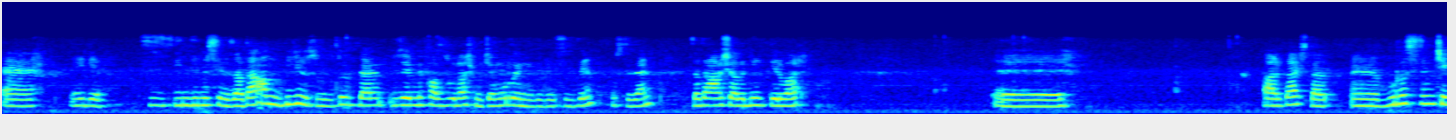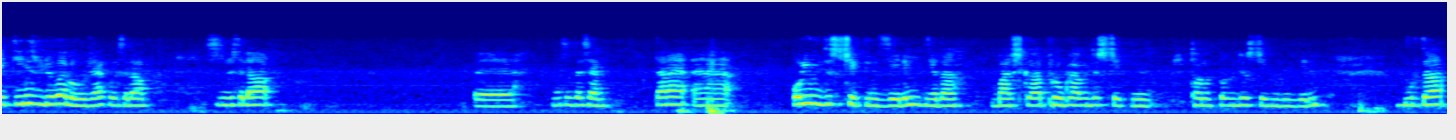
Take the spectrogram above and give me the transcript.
e, neydi siz indirmişsiniz zaten ama biliyorsunuzdur ben üzerinde fazla uğraşmayacağım. Oradan indirin sizden o siteden. Zaten aşağıda linkleri var. Ee, arkadaşlar e, burada sizin çektiğiniz videolar olacak. Mesela siz mesela e, nasıl desem tane e, oyun videosu çektiğiniz diyelim ya da başka program videosu çektiğiniz tanıtma videosu çektiğiniz diyelim. Burada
